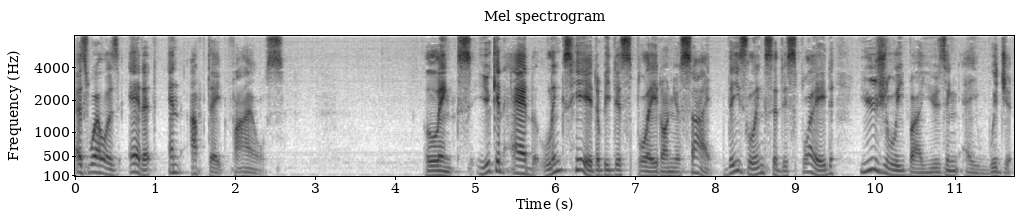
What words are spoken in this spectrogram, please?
as well as edit and update files links. You can add links here to be displayed on your site. These links are displayed usually by using a widget.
